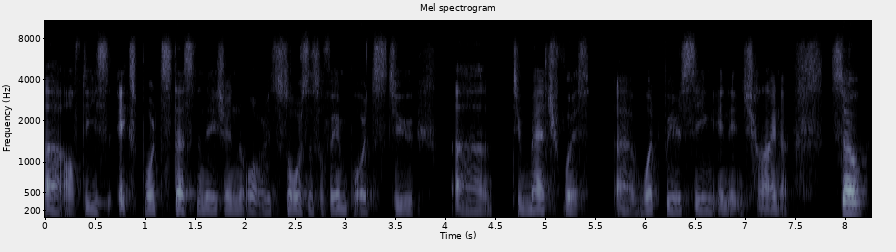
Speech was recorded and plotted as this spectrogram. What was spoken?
uh, of these exports destination or sources of imports to uh, to match with uh, what we're seeing in, in China. So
